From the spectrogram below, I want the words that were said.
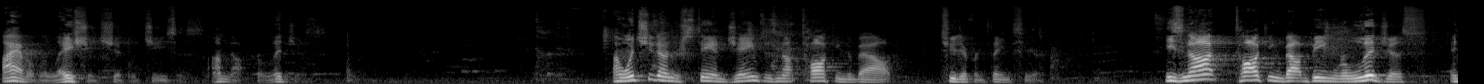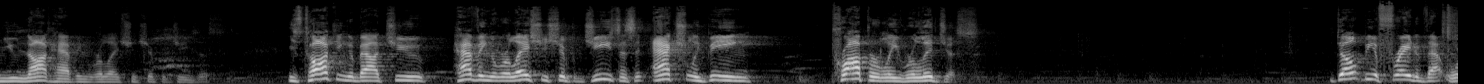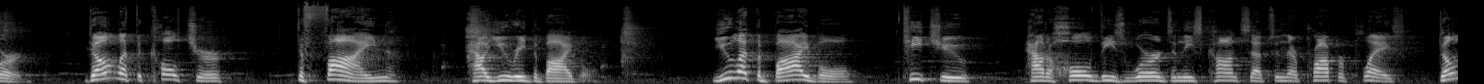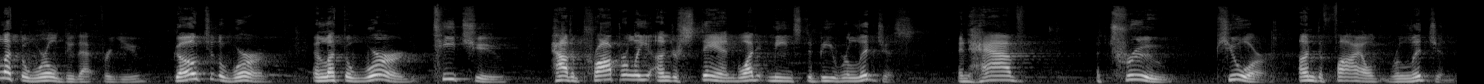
I have a relationship with Jesus. I'm not religious. I want you to understand James is not talking about two different things here. He's not talking about being religious and you not having a relationship with Jesus. He's talking about you having a relationship with Jesus and actually being properly religious. Don't be afraid of that word. Don't let the culture define how you read the Bible. You let the Bible teach you how to hold these words and these concepts in their proper place. Don't let the world do that for you. Go to the Word and let the Word teach you how to properly understand what it means to be religious and have a true, pure, undefiled religion.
